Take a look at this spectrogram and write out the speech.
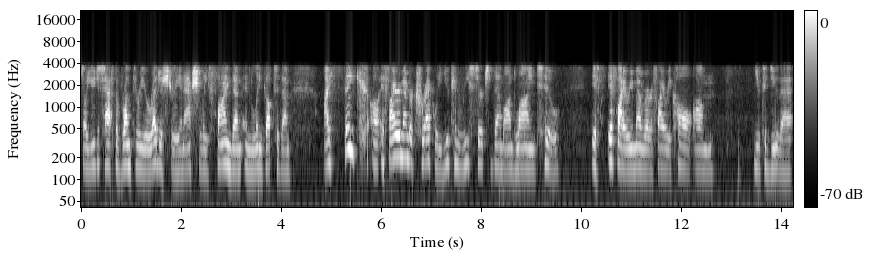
so you just have to run through your registry and actually find them and link up to them. I think, uh, if I remember correctly, you can research them online too if if I remember, if I recall, um, you could do that.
